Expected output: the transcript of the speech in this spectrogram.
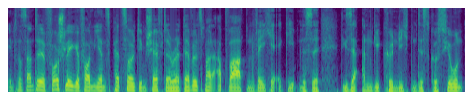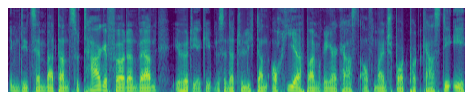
Interessante Vorschläge von Jens Petzold, dem Chef der Red Devils, mal abwarten, welche Ergebnisse diese angekündigten Diskussionen im Dezember dann zutage fördern werden. Ihr hört die Ergebnisse natürlich dann auch hier beim Ringercast auf meinsportpodcast.de.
